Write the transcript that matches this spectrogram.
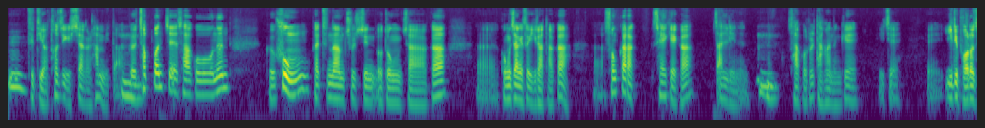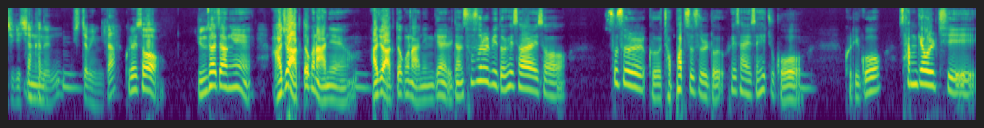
음. 드디어 터지기 시작을 합니다. 음. 그첫 번째 사고는 그훈 베트남 출신 노동자가 어, 공장에서 일하다가 어, 손가락 세 개가 잘리는 음. 사고를 당하는 게 이제 예, 일이 벌어지기 시작하는 음. 시점입니다. 그래서 윤 사장이 아주 악덕은 아니에요. 음. 아주 악덕은 아닌 게 일단 수술비도 회사에서 수술 그 접합 수술도 회사에서 해주고 음. 그리고 3개월치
